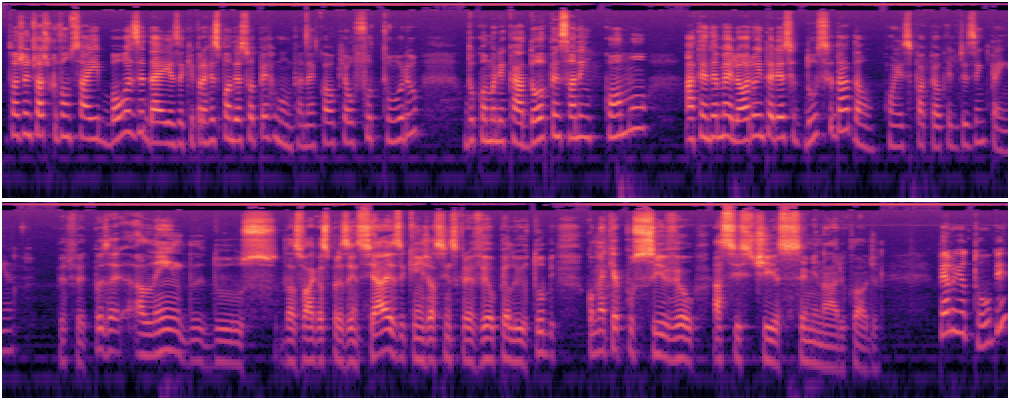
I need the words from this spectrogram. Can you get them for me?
Então, a gente acha que vão sair boas ideias aqui para responder a sua pergunta, né? Qual que é o futuro do comunicador, pensando em como atender melhor o interesse do cidadão com esse papel que ele desempenha. Perfeito. Pois é, além de, dos, das vagas presenciais e quem já se inscreveu pelo YouTube, como é que é possível assistir esse seminário, Cláudia? Pelo YouTube,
